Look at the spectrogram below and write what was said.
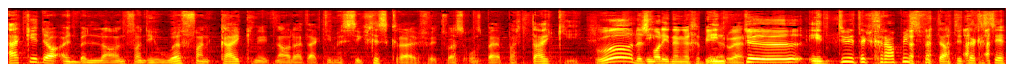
Ek het daarin beland van die hoof van kyk net nadat ek die musiek geskryf het, was ons by 'n partytjie. O, dis waar die dinge gebeur En hoor. toe en toe het ek grappies vertel. Toe het ek gesê,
